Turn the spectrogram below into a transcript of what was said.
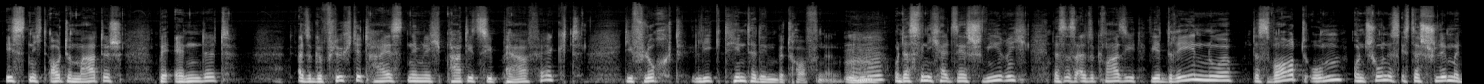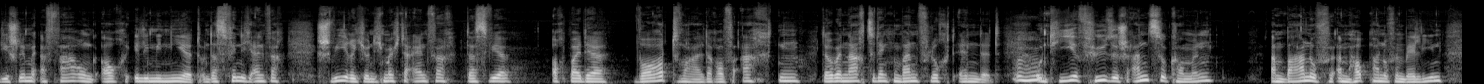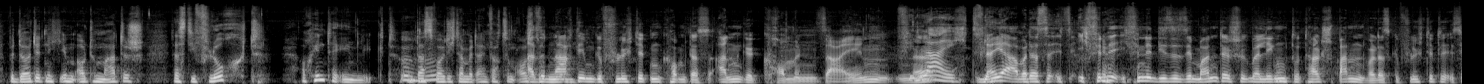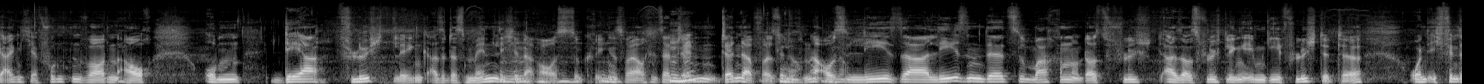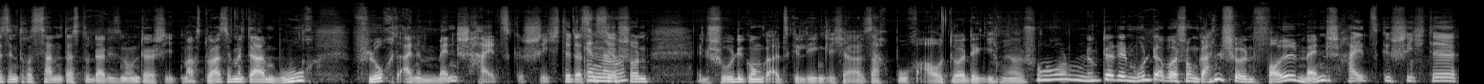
ist nicht automatisch beendet, also geflüchtet heißt nämlich Partizip Perfekt. Die Flucht liegt hinter den Betroffenen. Mhm. Und das finde ich halt sehr schwierig. Das ist also quasi, wir drehen nur das Wort um und schon ist, ist das Schlimme, die schlimme Erfahrung auch eliminiert. Und das finde ich einfach schwierig. Und ich möchte einfach, dass wir auch bei der Wortwahl darauf achten, darüber nachzudenken, wann Flucht endet. Mhm. Und hier physisch anzukommen, am Bahnhof, am Hauptbahnhof in Berlin, bedeutet nicht eben automatisch, dass die Flucht auch hinter ihnen liegt. Und mhm. das wollte ich damit einfach zum Ausdruck Also nach dem Geflüchteten kommt das Angekommensein. Ne? Vielleicht. Ne? Naja, aber das ist, ich finde, ich finde diese semantische Überlegung total spannend, weil das Geflüchtete ist ja eigentlich erfunden worden auch um der Flüchtling, also das Männliche mhm. da rauszukriegen. Es war ja auch dieser mhm. Genderversuch, genau, ne? aus genau. Leser Lesende zu machen und aus Flücht, also aus Flüchtlingen eben Geflüchtete. Und ich finde es interessant, dass du da diesen Unterschied machst. Du hast ja mit deinem Buch Flucht eine Menschheitsgeschichte. Das genau. ist ja genau. schon, Entschuldigung, als gelegentlicher Sachbuchautor denke ich mir schon, nimmt er den Mund aber schon ganz schön voll. Menschheitsgeschichte.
